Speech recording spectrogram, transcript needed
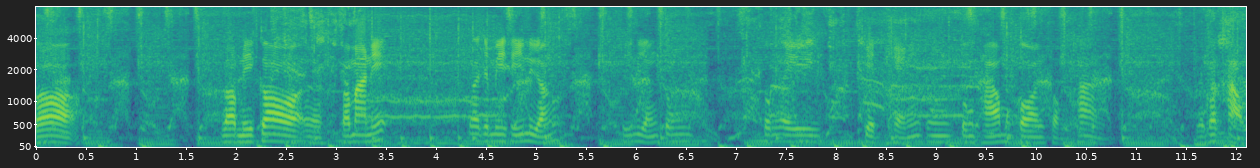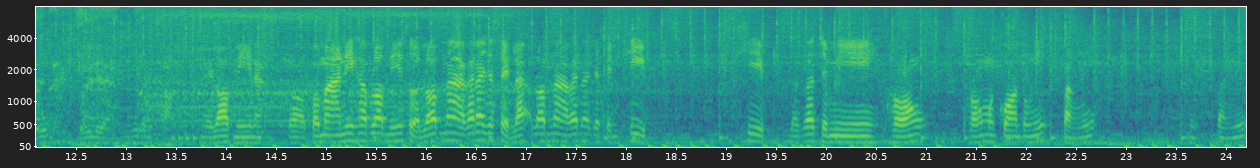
ก็รอบนี้ก็เออประมาณนี้ ก็จะมีสีเหลือง สีเหลืองตรงตรงไอ้เกล็ดแข็งตรงตรงเท้ามังกรสองข้าง แล้วก็เขาสีเหลืองที่เป็นเขาในรอบนี้นะก็ประมาณนี้ครับรอบนี้ส่วนรอบหน้าก็น่าจะเสร็จแล้วรอบหน้าก็น่าจะเป็นคีบคีบแล้วก็จะมีท้องท้องมังกรตรงนี้ฝั่งนี้นี่ฝั่งนี้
